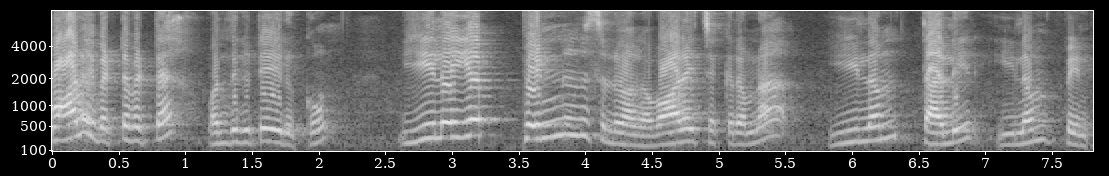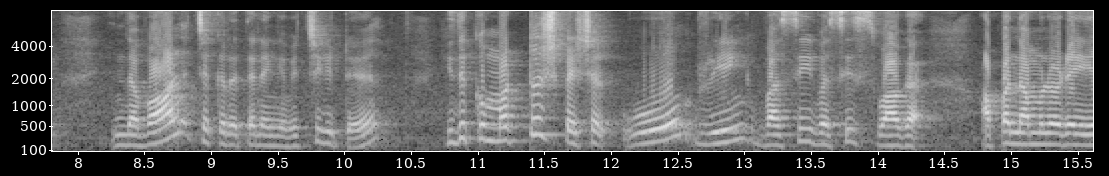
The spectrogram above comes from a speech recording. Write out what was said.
வாழை வெட்ட வெட்ட வந்துக்கிட்டே இருக்கும். இளைய பெண்ணுன்னு சொல்லுவாங்க. வாழை சக்கரம்னா இளம் தளிர் இளம் பெண். இந்த வாழை சக்கரத்தை நீங்கள் வச்சுக்கிட்டு இதுக்கு மட்டும் ஸ்பெஷல் ஓம் ரீங் வசி வசி ஸ்வாக அப்போ நம்மளுடைய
